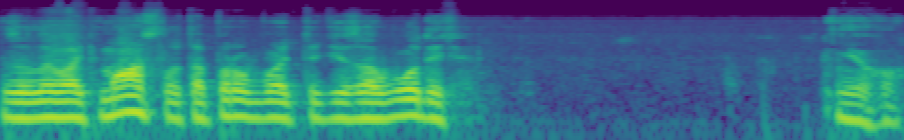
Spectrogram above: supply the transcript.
заливати масло та пробувати тоді заводити його.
